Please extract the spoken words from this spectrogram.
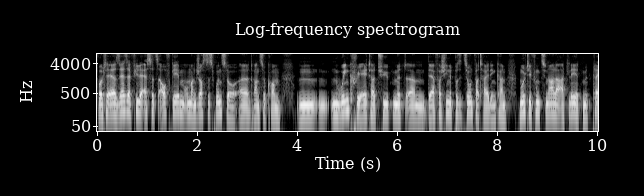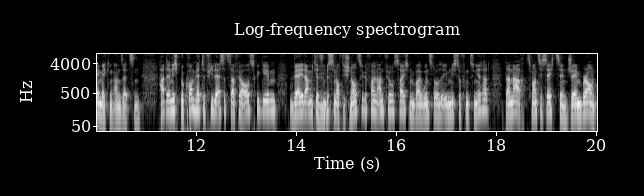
wollte er sehr sehr viele Assets aufgeben, um an Justice Winslow äh, dran zu kommen. Ein, ein Wing Creator Typ mit ähm, der verschiedene Positionen verteidigen kann, multifunktionaler Athlet mit Playmaking Ansätzen. Hat er nicht bekommen, hätte viele Assets dafür ausgegeben, wäre damit jetzt mhm. ein bisschen auf die Schnauze gefallen Anführungszeichen, weil Winslow eben nicht so funktioniert hat. Danach, 2016, Jane Brown,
